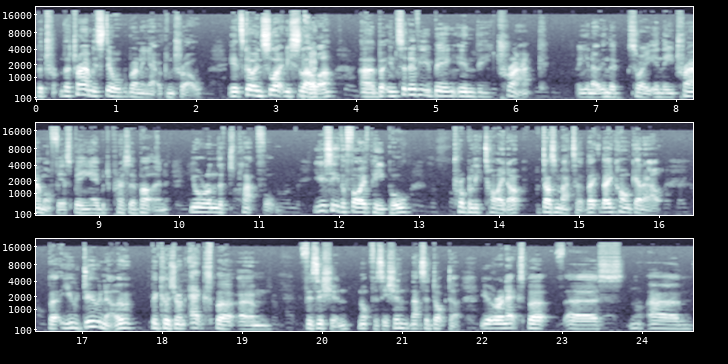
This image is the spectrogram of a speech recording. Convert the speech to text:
the tr- the tram is still running out of control. It's going slightly slower, uh, but instead of you being in the track, you know, in the sorry, in the tram office, being able to press a button, you're on the platform. You see the five people, probably tied up. Doesn't matter. They they can't get out. But you do know because you're an expert um, physician, not physician. That's a doctor. You're an expert uh, um,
